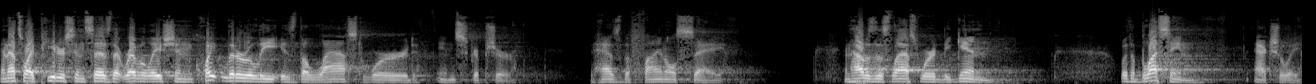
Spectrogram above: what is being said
And that's why Peterson says that Revelation quite literally is the last word in Scripture. It has the final say. And how does this last word begin? With a blessing, actually.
